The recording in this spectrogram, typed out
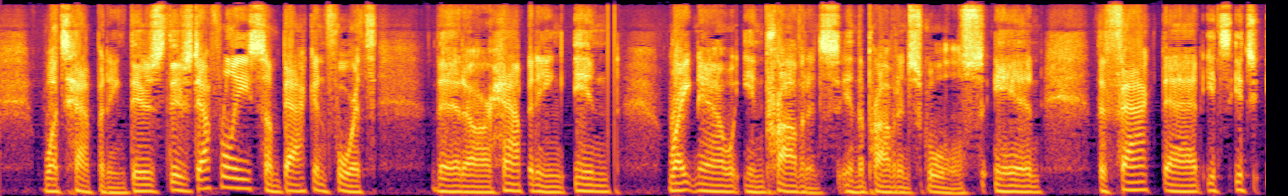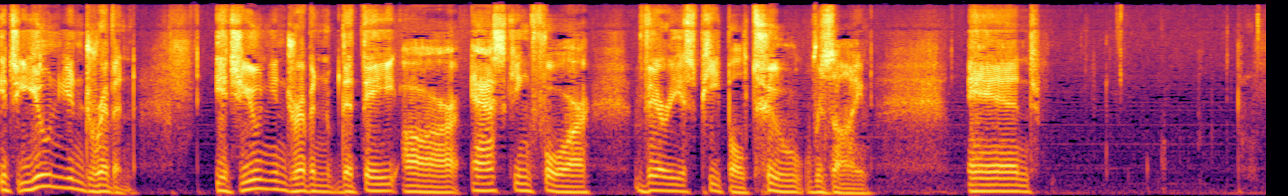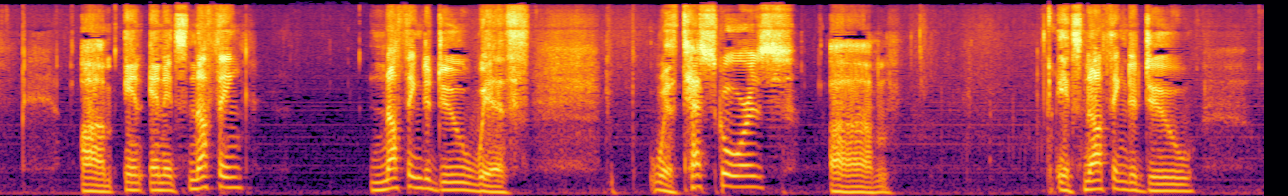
what's happening, there's there's definitely some back and forth that are happening in right now in Providence, in the Providence schools, and the fact that it's it's it's union driven. It's union driven that they are asking for various people to resign. And um and, and it's nothing nothing to do with with test scores. Um it's nothing to do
